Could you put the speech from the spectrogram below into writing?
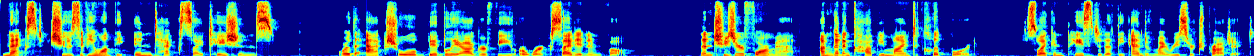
Next, choose if you want the in-text citations or the actual bibliography or works cited info. Then choose your format. I'm going to copy mine to clipboard so I can paste it at the end of my research project.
